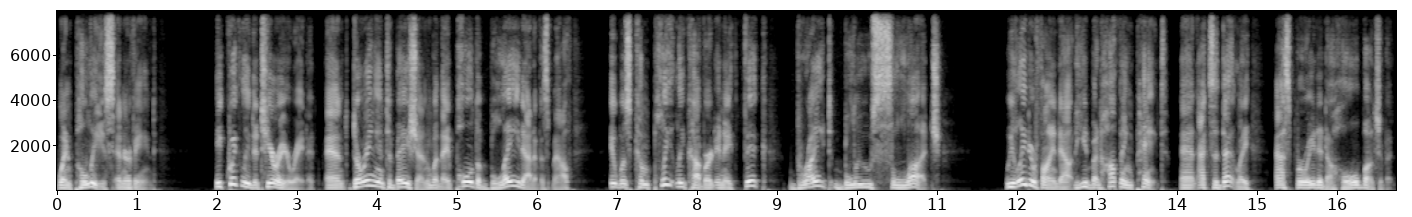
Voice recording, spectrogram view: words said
when police intervened. He quickly deteriorated, and during intubation, when they pulled a blade out of his mouth, it was completely covered in a thick, bright blue sludge. We later find out he had been huffing paint and accidentally aspirated a whole bunch of it.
